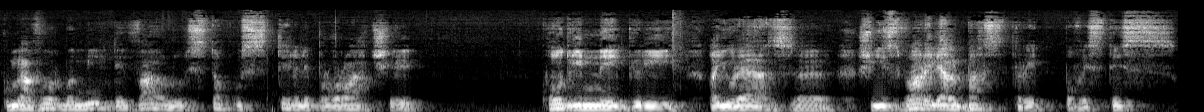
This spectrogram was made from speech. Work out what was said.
cum la vorbă mii de valuri stau cu stelele proroace, codrii negri aiurează și izvoarele albastre povestesc,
